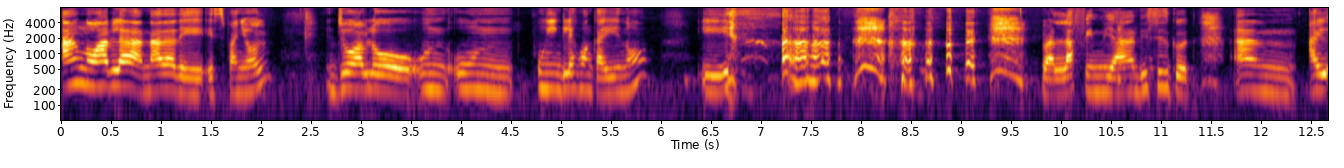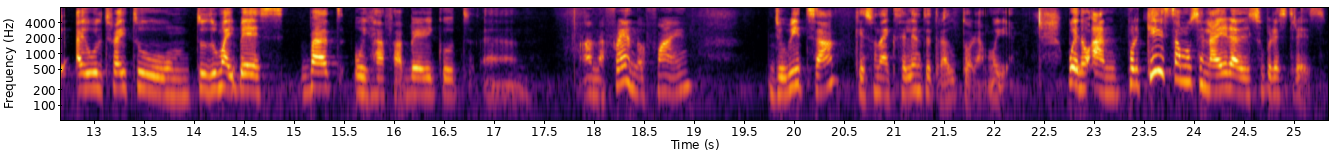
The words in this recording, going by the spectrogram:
Ann no habla nada de español. Yo hablo un, un, inglés huancaíno y you are laughing, yeah, this is good. And I, I will try to, to do my best, but we have a very good um, and a friend of mine, Yubitsa, que es una excelente traductora. Muy bien. Bueno, Anne, ¿por qué estamos en la era del superestrés?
